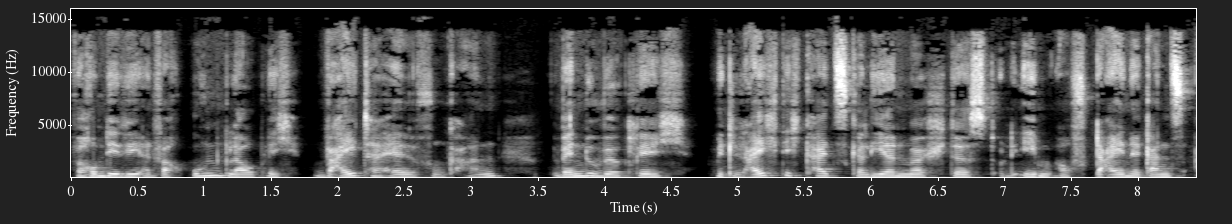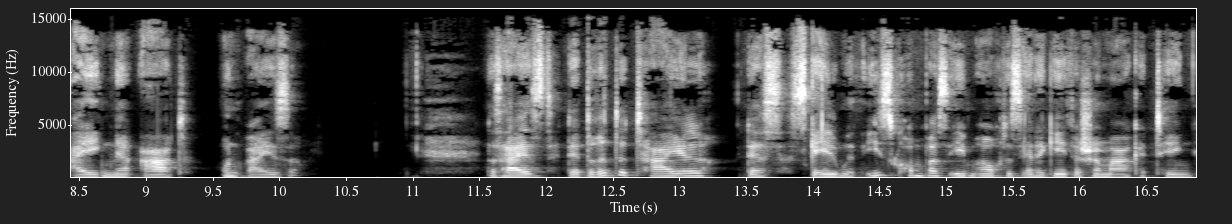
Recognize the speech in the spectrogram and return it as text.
warum dir die einfach unglaublich weiterhelfen kann, wenn du wirklich mit Leichtigkeit skalieren möchtest und eben auf deine ganz eigene Art und Weise. Das heißt, der dritte Teil des Scale with Ease Kompass eben auch das energetische Marketing.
